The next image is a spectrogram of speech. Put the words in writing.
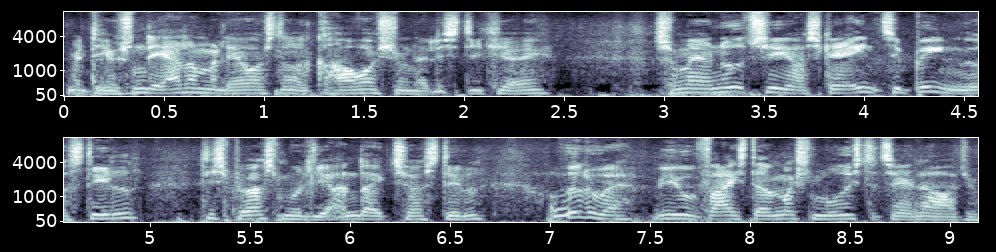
Men det er jo sådan, det er, når man laver sådan noget graverjournalistik her, ikke? Så man er jo nødt til at skære ind til benet og stille de spørgsmål, de andre ikke tør stille. Og ved du hvad? Vi er jo faktisk Danmarks modigste taleradio.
